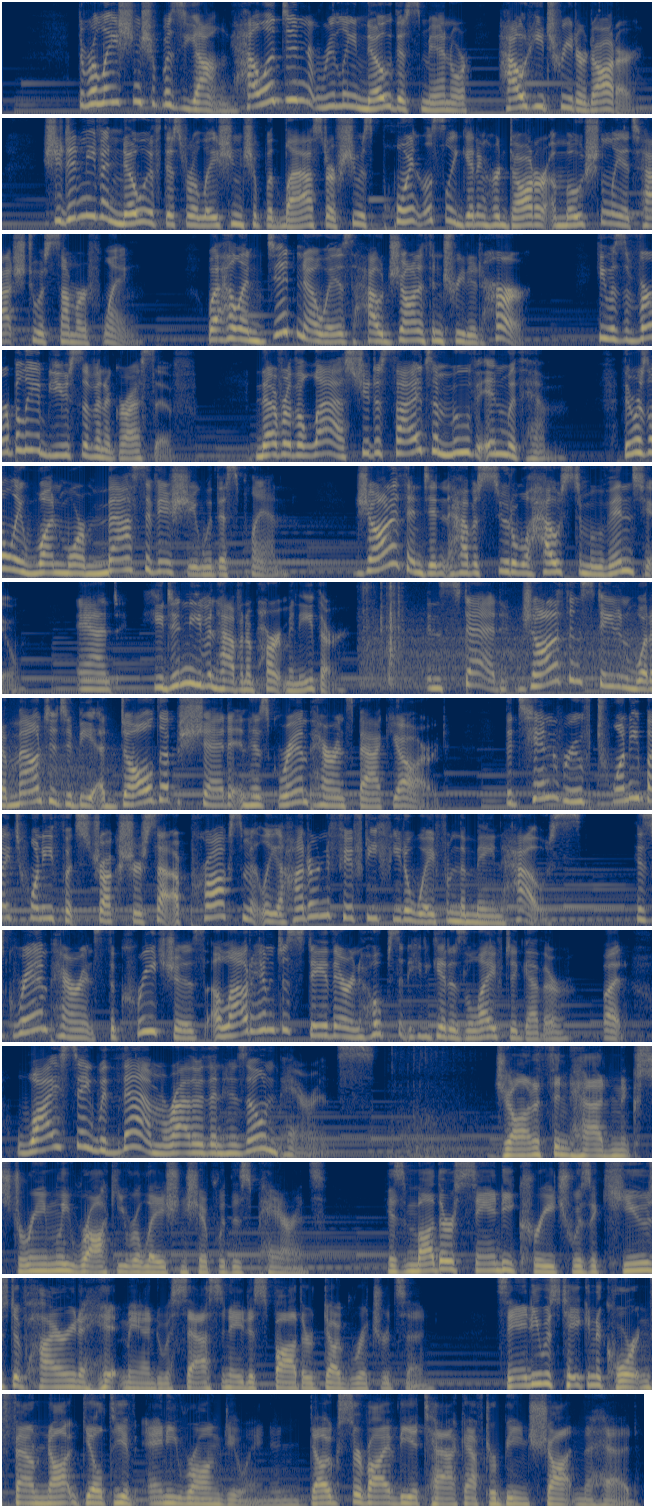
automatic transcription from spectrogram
The relationship was young. Helen didn't really know this man or how'd he treat her daughter. She didn't even know if this relationship would last or if she was pointlessly getting her daughter emotionally attached to a summer fling. What Helen did know is how Jonathan treated her. He was verbally abusive and aggressive. Nevertheless, she decided to move in with him. There was only one more massive issue with this plan. Jonathan didn't have a suitable house to move into, and he didn't even have an apartment either. Instead, Jonathan stayed in what amounted to be a dolled up shed in his grandparents' backyard. The tin roof 20 by 20 foot structure sat approximately 150 feet away from the main house. His grandparents, the Creeches, allowed him to stay there in hopes that he'd get his life together. But why stay with them rather than his own parents? Jonathan had an extremely rocky relationship with his parents. His mother, Sandy Creech, was accused of hiring a hitman to assassinate his father, Doug Richardson. Sandy was taken to court and found not guilty of any wrongdoing, and Doug survived the attack after being shot in the head.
